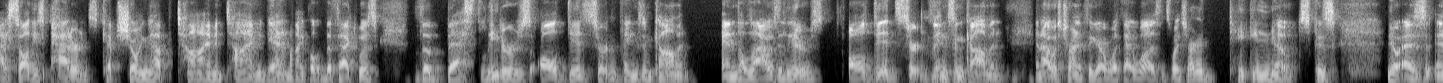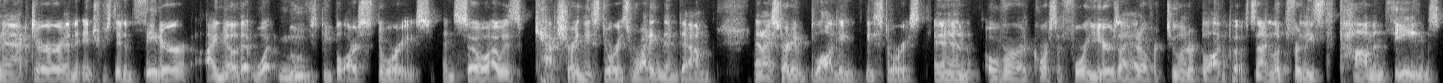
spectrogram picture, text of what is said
I saw these patterns kept showing up time and time again, Michael. The fact was the best leaders all did certain things in common. And the lousy leaders all did certain things in common. And I was trying to figure out what that was. And so I started taking notes because, you know, as an actor and interested in theater, I know that what moves people are stories. And so I was capturing these stories, writing them down, and I started blogging these stories. And over a course of four years, I had over 200 blog posts. And I looked for these common themes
